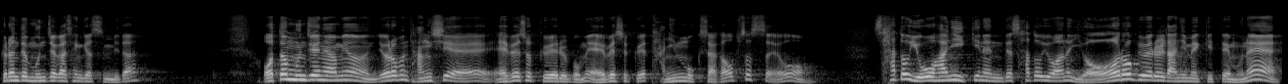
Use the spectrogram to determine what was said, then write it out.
그런데 문제가 생겼습니다. 어떤 문제냐면 여러분 당시에 에베소 교회를 보면 에베소 교회 담임 목사가 없었어요. 사도 요한이 있긴 했는데 사도 요한은 여러 교회를 담임했기 때문에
